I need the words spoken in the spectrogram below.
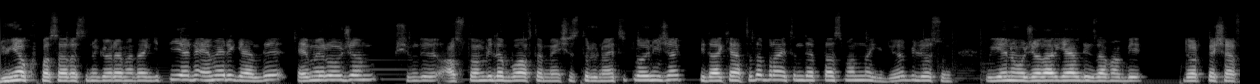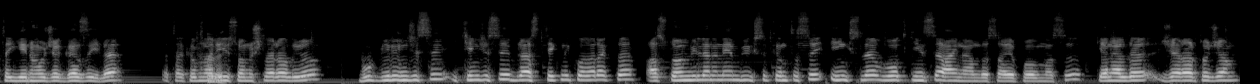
Dünya Kupası arasını göremeden gitti. Yerine Emery geldi. Emery hocam şimdi Aston Villa bu hafta Manchester United'la oynayacak. Bir dahaki hafta da Brighton deplasmanına gidiyor. Biliyorsun bu yeni hocalar geldiği zaman bir 4-5 hafta yeni hoca gazıyla takımlar Tabii. iyi sonuçlar alıyor. Bu birincisi. ikincisi biraz teknik olarak da Aston Villa'nın en büyük sıkıntısı Ings ile Watkins'e aynı anda sahip olması. Genelde Gerard hocam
